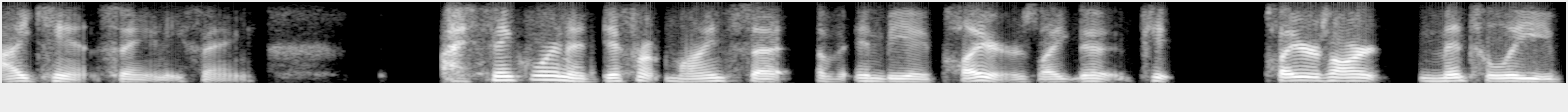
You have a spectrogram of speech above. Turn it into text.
I can't say anything. I think we're in a different mindset of NBA players. Like the p- players aren't mentally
